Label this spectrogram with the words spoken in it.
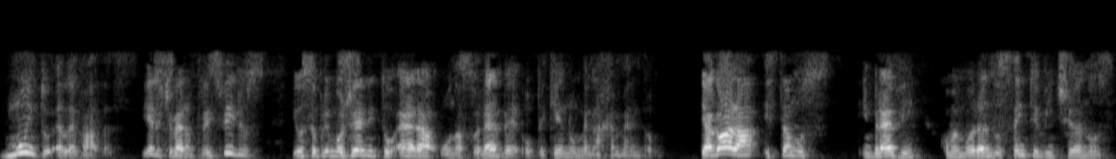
muito elevadas. E eles tiveram três filhos, e o seu primogênito era o Nasurebe, o pequeno Menachem Mendel. E agora estamos, em breve, comemorando 120 anos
